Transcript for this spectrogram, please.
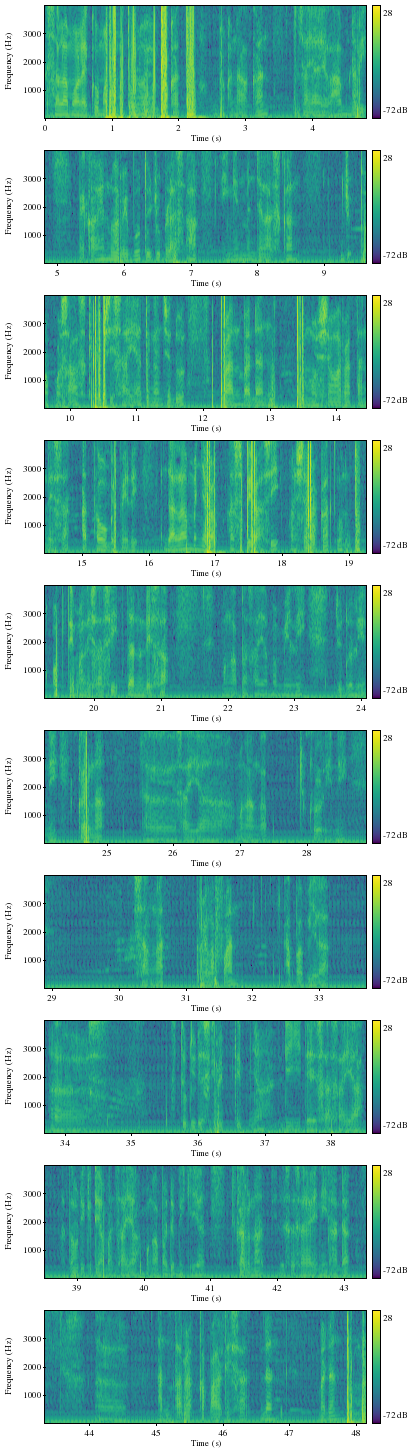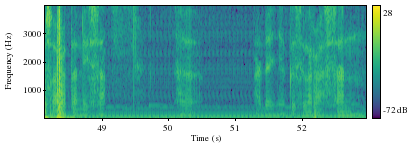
Assalamualaikum warahmatullahi wabarakatuh. Perkenalkan, saya Ilham dari PKN 2017A ingin menjelaskan proposal skripsi saya dengan judul Peran Badan Permusyawaratan Desa atau BPD dalam menyerap aspirasi masyarakat untuk optimalisasi dana desa. Mengapa saya memilih judul ini? Karena eh, saya menganggap judul ini sangat relevan apabila uh, studi deskriptifnya di desa saya atau di kediaman saya. Mengapa demikian? Karena di desa saya ini ada uh, antara kepala desa dan badan permusyawaratan desa uh, adanya keselarasan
